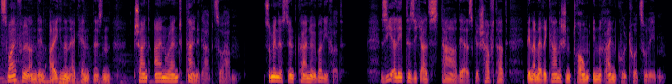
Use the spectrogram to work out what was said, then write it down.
Zweifel an den eigenen Erkenntnissen scheint Ayn Rand keine gehabt zu haben. Zumindest sind keine überliefert. Sie erlebte sich als Star, der es geschafft hat, den amerikanischen Traum in Reinkultur zu leben.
